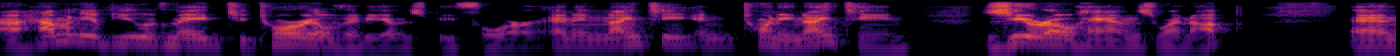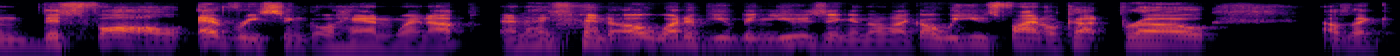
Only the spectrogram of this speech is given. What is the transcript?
uh, how many of you have made tutorial videos before? And in 19 in 2019, zero hands went up. And this fall, every single hand went up. And I said, Oh, what have you been using? And they're like, Oh, we use Final Cut Pro. I was like,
